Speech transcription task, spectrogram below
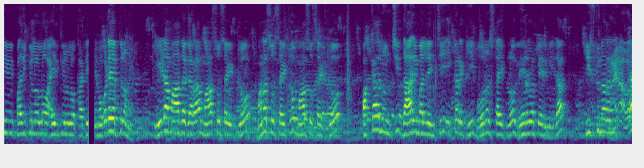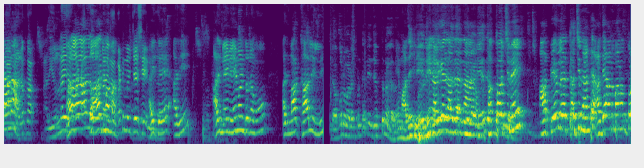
ఇవి పది కిలోలు ఐదు కిలోలు కట్టి మేము ఒకటే చెప్తున్నాము ఈడ మా దగ్గర మా సొసైటీలో మన సొసైటీలో మా సొసైటీలో పక్క నుంచి దారి మళ్ళించి ఇక్కడికి బోనస్ టైప్లో వేరేల పేరు మీద తీసుకున్నారని అయితే అది అది మేము ఏమంటున్నాము? అది మాకు ఖాళీ డబ్బులు పడకుంటే నేను చెప్తున్నా కదా. మేము అదే ఇప్పుడు నేను అడిగేది అదే అన్న. తక్కువ వచ్చినాయి. ఆ పేర్లు ఎక్క వచ్చినాయి? అంటే అదే అనుమానంతో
